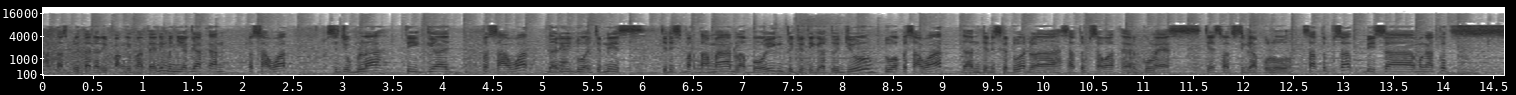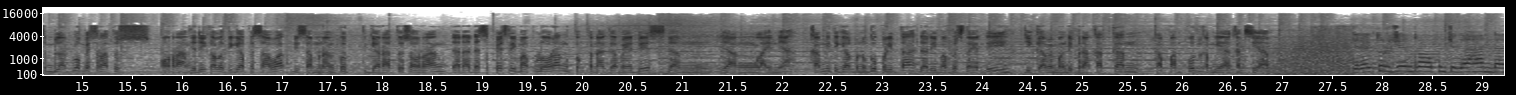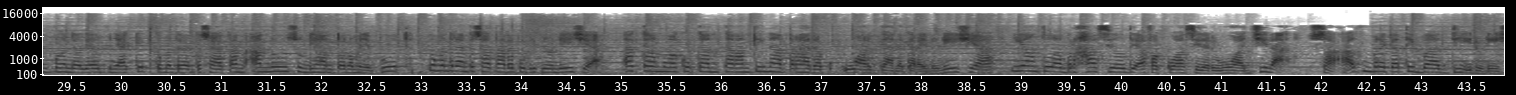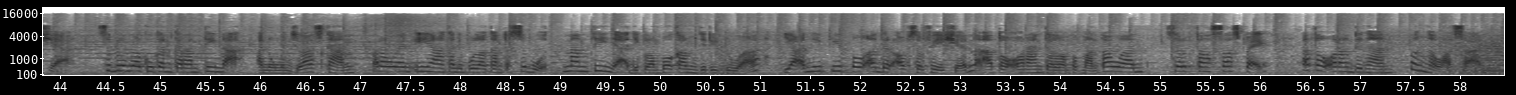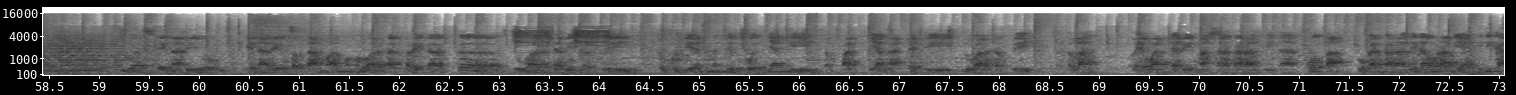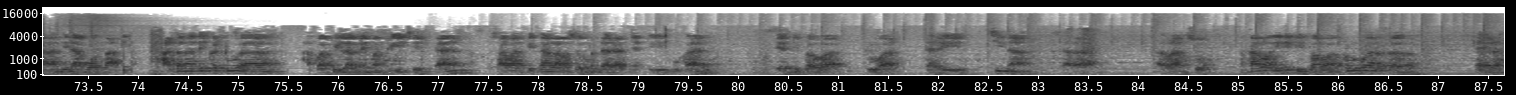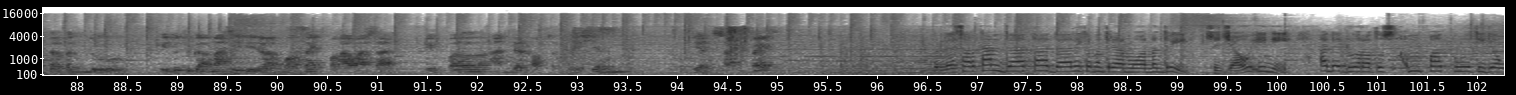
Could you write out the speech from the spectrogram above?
Atas perintah dari Panglima TNI menyiagakan pesawat sejumlah tiga pesawat dari dua jenis. Jenis pertama adalah Boeing 737, dua pesawat, dan jenis kedua adalah satu pesawat Hercules C-130. Satu pesawat bisa mengangkut 90-100 orang. Jadi kalau tiga pesawat bisa mengangkut 300 orang, dan ada space 50 orang untuk tenaga medis dan yang lainnya. Kami tinggal menunggu perintah dari Mabes TNI, jika memang diberangkatkan kapan pun kami akan siap. Direktur Jenderal Pencegahan dan Pengendalian Penyakit Kementerian Kesehatan Anung Sugihantono menyebut Kementerian Kesehatan Republik Indonesia akan melakukan karantina terhadap warga negara Indonesia yang telah berhasil dievakuasi dari Wuhan, Cina saat mereka tiba di Indonesia. Sebelum melakukan karantina, Anung menjelaskan para WNI yang akan dipulangkan tersebut nantinya dikelompokkan menjadi dua, yakni people under observation atau orang dalam pemantauan, serta suspek atau orang dengan pengawasan. Dua skenario. Skenario pertama mengeluarkan mereka ke luar dari Hebei, kemudian menjemputnya di tempat yang ada di luar Hebei. Setelah lewat dari masa karantina kota, bukan karantina orang ya, ini karantina kota. Alternatif kedua, apabila memang diizinkan, pesawat kita langsung mendaratnya di Wuhan, kemudian dibawa keluar dari Cina secara langsung. Nah, kalau ini dibawa keluar ke daerah tertentu, itu juga masih di dalam konteks pengawasan people under observation, kemudian suspect. Berdasarkan data dari Kementerian Luar Negeri, sejauh ini ada 243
